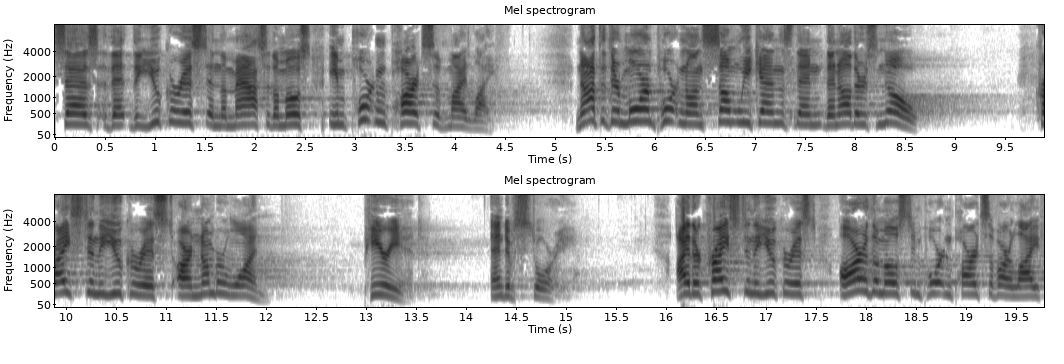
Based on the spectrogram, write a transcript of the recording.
says that the Eucharist and the Mass are the most important parts of my life. Not that they're more important on some weekends than, than others, no. Christ and the Eucharist are number one, period. End of story. Either Christ and the Eucharist are the most important parts of our life,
